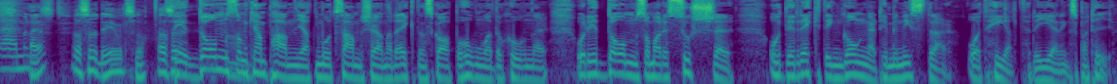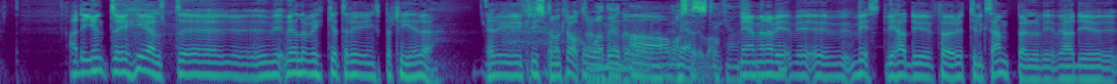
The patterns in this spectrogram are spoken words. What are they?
nej, men Nej. just, alltså, det är väl så. Alltså, Det är de som kampanjat mot samkönade äktenskap och homoadoptioner. Och det är de som har resurser och direktingångar till ministrar och ett helt regeringsparti. Ja, det är ju inte helt, eh, eller vilket regeringsparti är det? Är det ju Kristdemokraterna de KD menar? Ja, måste det vara. Men jag menar, vi, vi, visst, vi hade ju förut till exempel, vi, vi hade ju,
